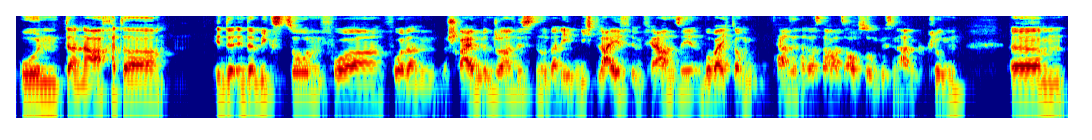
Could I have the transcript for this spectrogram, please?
Und danach hat er in der, in der Mixed Zone vor, vor dann schreibenden Journalisten und dann eben nicht live im Fernsehen, wobei ich glaube, im Fernsehen hat das damals auch so ein bisschen angeklungen, ähm,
